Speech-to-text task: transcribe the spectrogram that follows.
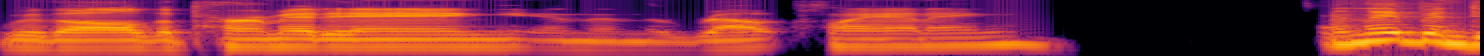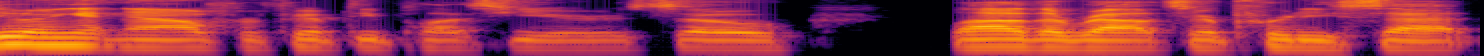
with all the permitting and then the route planning. And they've been doing it now for 50 plus years. So a lot of the routes are pretty set.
